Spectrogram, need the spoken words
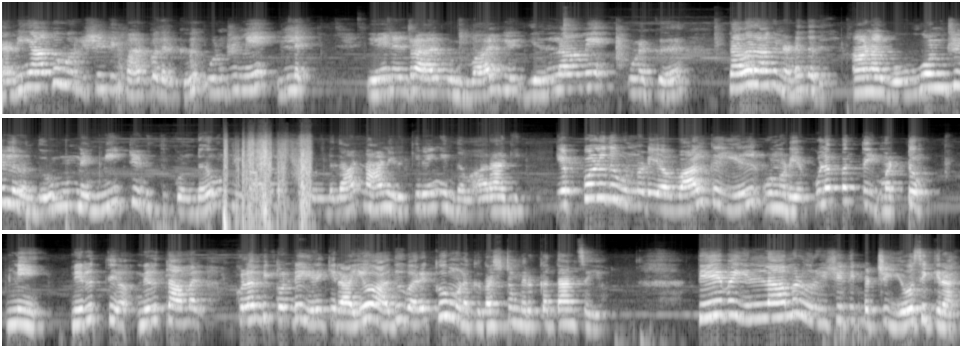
தனியாக ஒரு விஷயத்தை பார்ப்பதற்கு ஒன்றுமே இல்லை. ஏனென்றால் உன் வாழ்வில் எல்லாமே உனக்கு தவறாக நடந்தது. ஆனால் ஒவ்வொன்றிலிருந்தும் உன்னை மீட்டெடுத்து கொண்டு உன்னை வாழ கொண்டுதான் நான் இருக்கிறேன் இந்த வாராகி. எப்பொழுது உன்னுடைய வாழ்க்கையில் உன்னுடைய குழப்பத்தை மட்டும் நீ நிறுத்தி நிறுத்தாமல் குழம்பிக்கொண்டே இருக்கிறாயோ அது வரைக்கும் உனக்கு கஷ்டம் இருக்கத்தான் செய்யும். தேவையில்லாமல் ஒரு விஷயத்தை பற்றி யோசிக்கிறாய்.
